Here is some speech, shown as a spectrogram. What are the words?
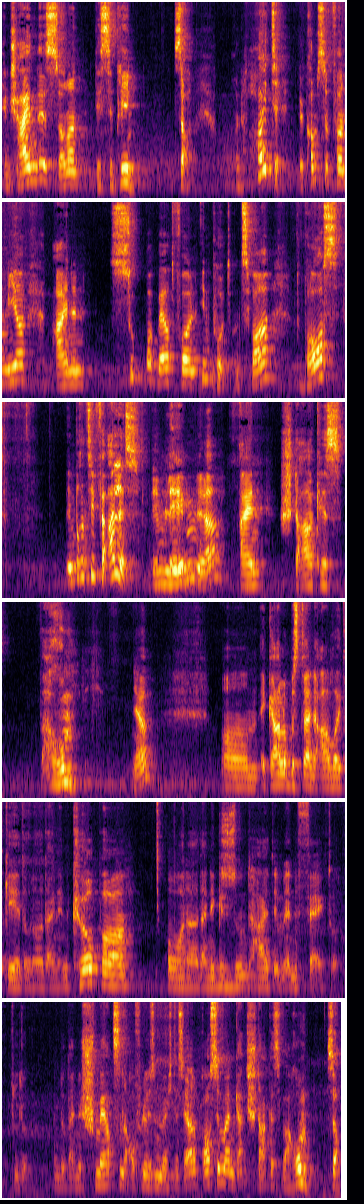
entscheidend ist, sondern Disziplin. So, und heute bekommst du von mir einen super wertvollen Input. Und zwar, du brauchst im Prinzip für alles im Leben ja, ein starkes Warum. Ja? Ähm, egal, ob es deine Arbeit geht oder deinen Körper oder deine Gesundheit im Endeffekt oder wie du, wenn du deine Schmerzen auflösen möchtest. Ja, da brauchst du immer ein ganz starkes Warum. So,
